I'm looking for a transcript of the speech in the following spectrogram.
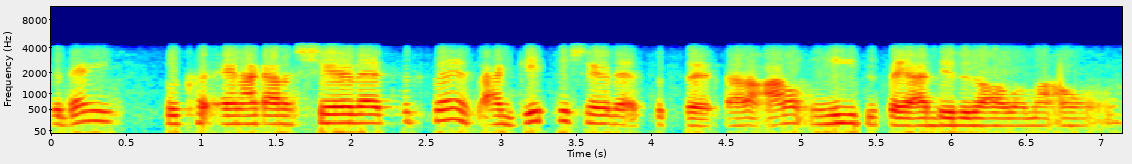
today because, and I got to share that success. I get to share that success. I don't, I don't need to say I did it all on my own.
